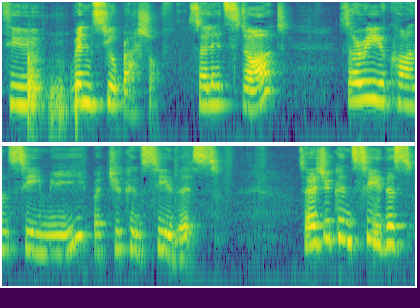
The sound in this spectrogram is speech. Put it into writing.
to rinse your brush off. So let's start. Sorry you can't see me, but you can see this. So as you can see, this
